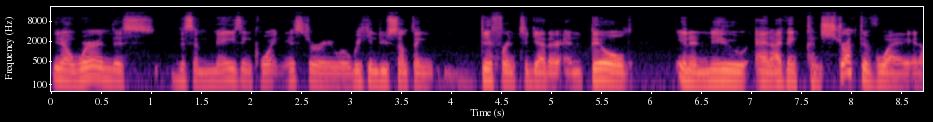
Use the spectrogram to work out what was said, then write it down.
you know, we're in this this amazing point in history where we can do something different together and build in a new and I think constructive way and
